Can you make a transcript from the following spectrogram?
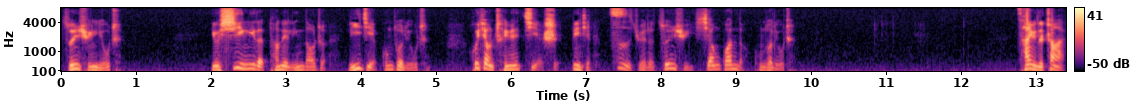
遵循流程。有吸引力的团队领导者理解工作流程，会向成员解释，并且自觉地遵循相关的工作流程。参与的障碍：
